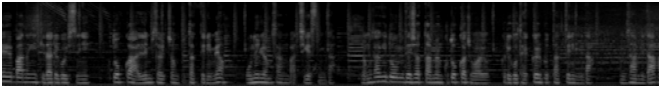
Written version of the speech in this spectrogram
해외 반응이 기다리고 있으니 구독과 알림 설정 부탁드리며 오늘 영상 마치겠습니다. 영상이 도움이 되셨다면 구독과 좋아요 그리고 댓글 부탁드립니다. 감사합니다.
